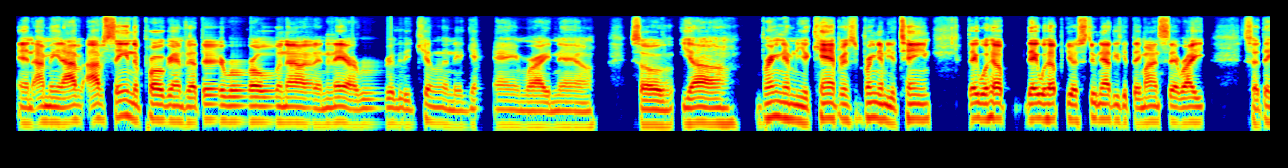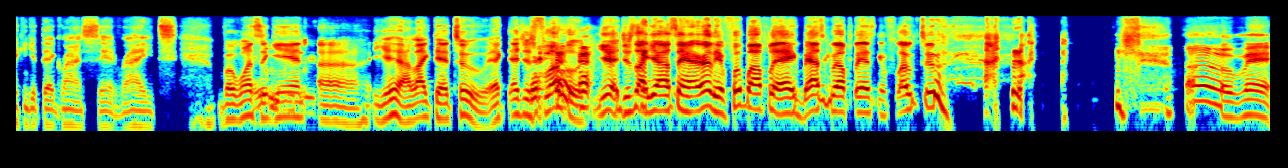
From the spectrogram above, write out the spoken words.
And I mean, I've I've seen the programs that they're rolling out, and they are really killing the game right now. So y'all bring them to your campus, bring them to your team. They will help. They will help your student athletes get their mindset right, so they can get that grind set right. But once again, uh, yeah, I like that too. That, that just flows. yeah, just like y'all saying earlier, football play, hey, basketball players can flow too. oh man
